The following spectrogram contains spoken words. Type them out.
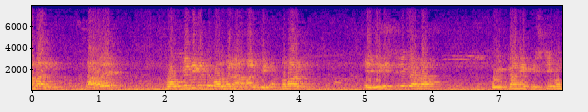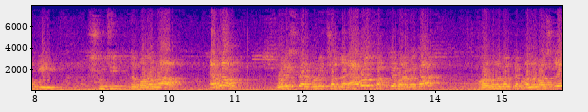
আমার কি? তাহলে প্রকৃতিকে তো বলবে না আমার কি না তোমার কি? এই জিনিসটি যদি আমরা বৈজ্ঞানিক দৃষ্টিভঙ্গি সুচিন্তিত মনোভাব এবং পরিষ্কার, পরিচ্ছন্ন, এবং সবচেয়ে বড় কথা ধর্মনগরকে ভালোবাসলে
